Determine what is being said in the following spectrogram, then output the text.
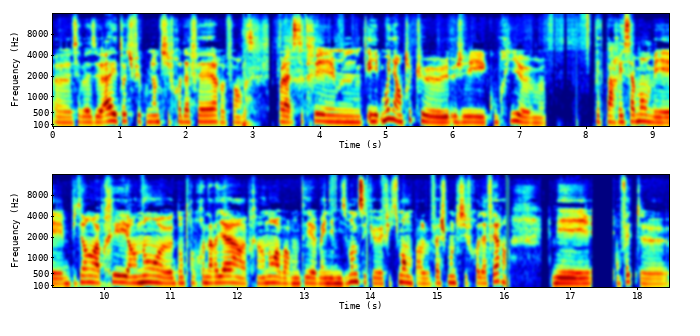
C'est basé, ah, et toi, tu fais combien de chiffres d'affaires? Enfin, Ouais. voilà, c'est très. hum, Et moi, il y a un truc que j'ai compris, peut-être pas récemment, mais bien après un an euh, d'entrepreneuriat, après un an avoir monté euh, My Name is Bond, c'est qu'effectivement, on parle vachement de chiffre d'affaires, mais en fait, euh,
